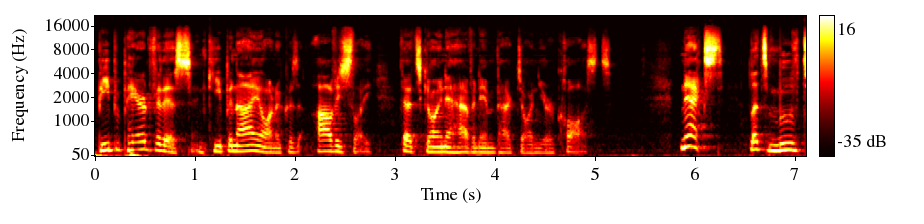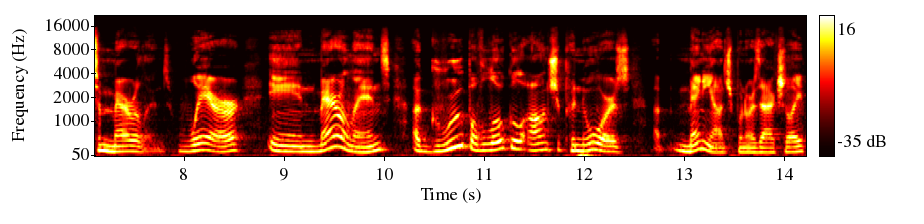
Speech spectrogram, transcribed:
be prepared for this and keep an eye on it because obviously that's going to have an impact on your costs. Next, let's move to Maryland, where in Maryland, a group of local entrepreneurs, uh, many entrepreneurs actually,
